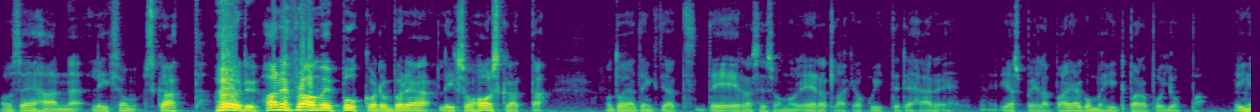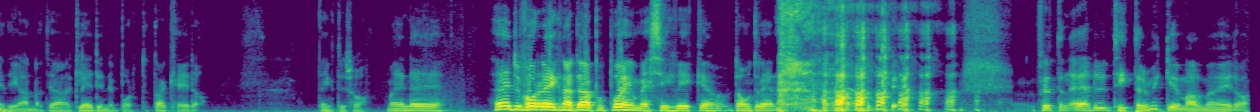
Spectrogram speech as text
Och sen han liksom skrattar. Hör du, han är bra med puck och de börjar liksom hånskratta. Och då jag tänkte att det är era säsong och ert lag, jag skiter det här. är- Jag spelar bara, jag kommer hit bara på att jobba. Ingenting annat, jag glädjen är borta. Tack, hej då. Tänkte så. Men eh, hej, du får räkna där på poängmässigt vilka de tränar. Förresten, är du, tittar du mycket i Malmö idag?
